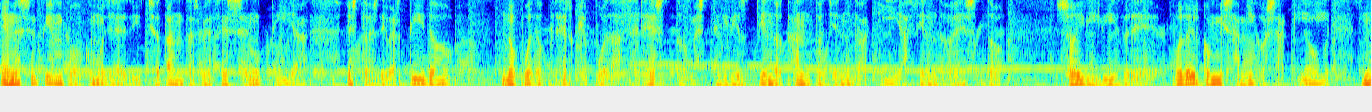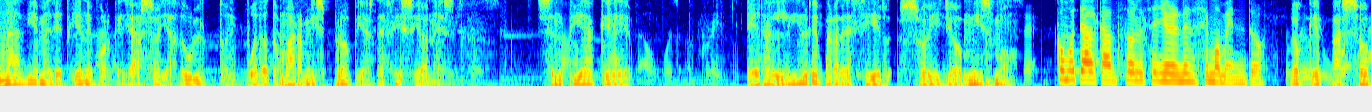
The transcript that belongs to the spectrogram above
En ese tiempo, como ya he dicho tantas veces, sentía, esto es divertido, no puedo creer que pueda hacer esto, me estoy divirtiendo tanto yendo aquí, haciendo esto. Soy libre, puedo ir con mis amigos aquí, nadie me detiene porque ya soy adulto y puedo tomar mis propias decisiones. Sentía que era libre para decir soy yo mismo. ¿Cómo te alcanzó el Señor en ese momento? Lo que pasó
